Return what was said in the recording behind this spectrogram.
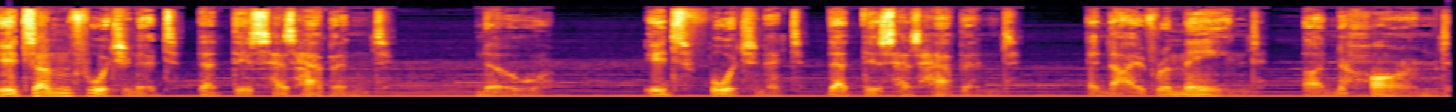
It's unfortunate that this has happened. No, it's fortunate that this has happened, and I've remained unharmed.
